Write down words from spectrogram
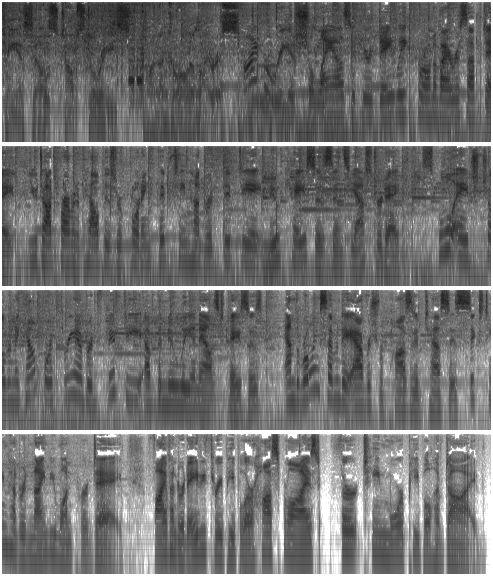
KSL's top stories on the coronavirus. I'm Maria Shilaos with your daily coronavirus update. Utah Department of Health is reporting 1,558 new cases since yesterday. School aged children account for 350 of the newly announced cases, and the rolling seven day average for positive tests is 1,691 per day. 583 people are hospitalized, 13 more people have died.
